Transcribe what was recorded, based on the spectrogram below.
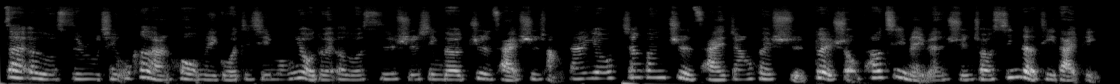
在俄罗斯入侵乌克兰后，美国及其盟友对俄罗斯实行的制裁市场担忧，相关制裁将会使对手抛弃美元，寻求新的替代品。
